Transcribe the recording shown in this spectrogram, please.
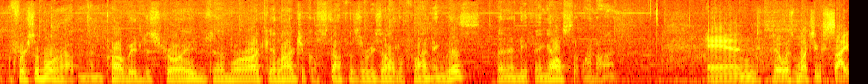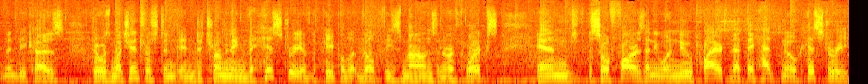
for some more of them and probably destroyed uh, more archaeological stuff as a result of finding this than anything else that went on. And there was much excitement because there was much interest in, in determining the history of the people that built these mounds and earthworks. And so far as anyone knew prior to that, they had no history.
